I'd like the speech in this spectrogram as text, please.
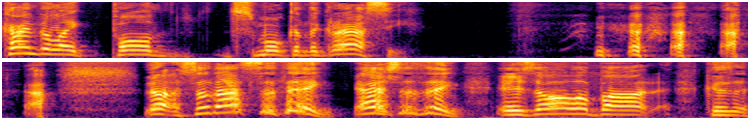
kind of like Paul smoking the grassy. so that's the thing. That's the thing. It's all about because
